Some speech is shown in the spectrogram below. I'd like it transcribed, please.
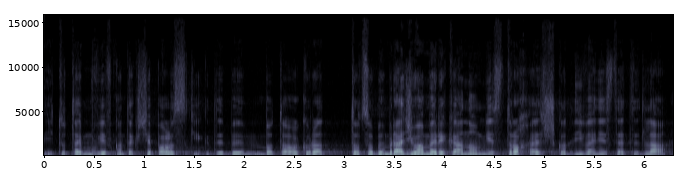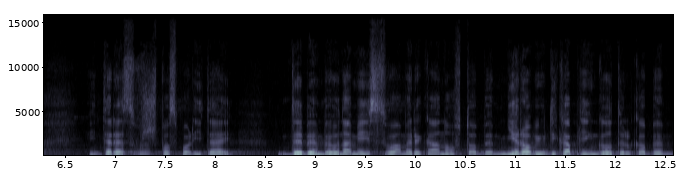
i tutaj mówię w kontekście Polski, gdybym, bo to akurat to, co bym radził Amerykanom, jest trochę szkodliwe niestety dla interesów Rzeczpospolitej. Gdybym był na miejscu Amerykanów, to bym nie robił decouplingu, tylko bym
